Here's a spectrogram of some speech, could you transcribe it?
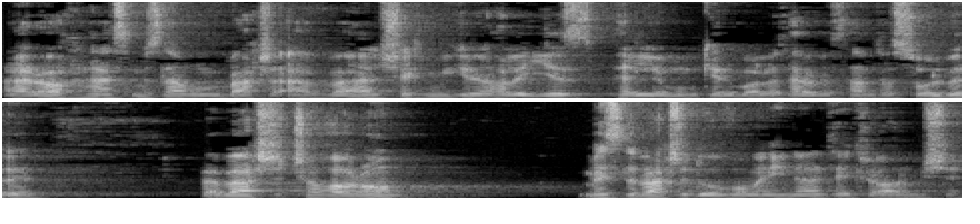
عراق هست مثل همون بخش اول شکل می‌گیره. حالا یه پله ممکنه بالاتر به سمت سل بره. و بخش چهارم مثل بخش دوم عینا تکرار میشه.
